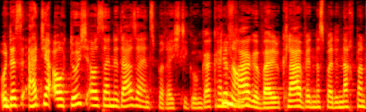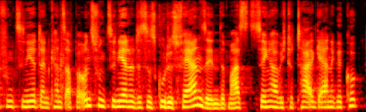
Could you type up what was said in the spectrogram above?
Und das hat ja auch durchaus seine Daseinsberechtigung, gar keine genau. Frage, weil klar, wenn das bei den Nachbarn funktioniert, dann kann es auch bei uns funktionieren und das ist gutes Fernsehen. The Masked Singer habe ich total gerne geguckt,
